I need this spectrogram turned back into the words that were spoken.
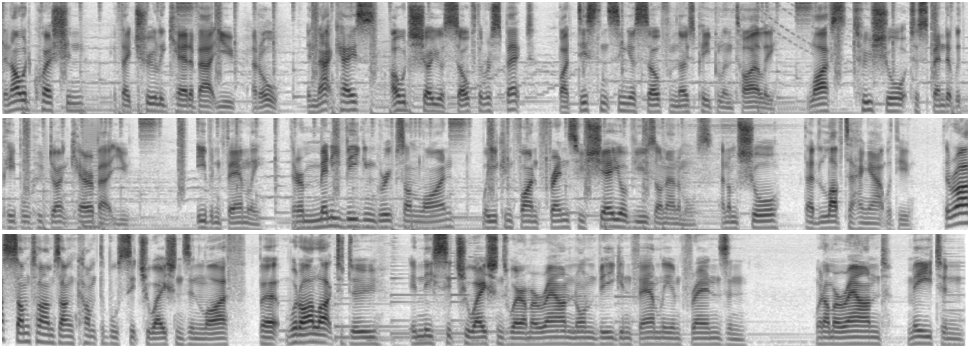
then I would question if they truly cared about you at all. In that case, I would show yourself the respect by distancing yourself from those people entirely. Life's too short to spend it with people who don't care about you, even family. There are many vegan groups online where you can find friends who share your views on animals, and I'm sure they'd love to hang out with you. There are sometimes uncomfortable situations in life, but what I like to do in these situations where I'm around non-vegan family and friends and when I'm around meat and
